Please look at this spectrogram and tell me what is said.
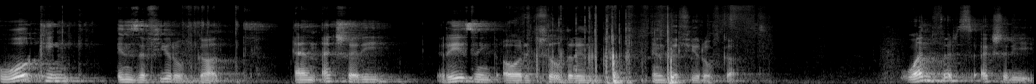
walking in the fear of God and actually raising our children in the fear of God. One verse actually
